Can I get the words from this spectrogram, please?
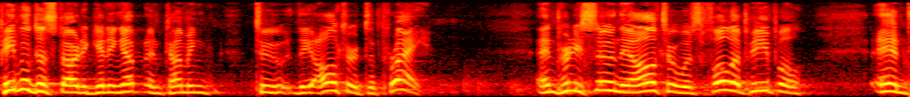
people just started getting up and coming to the altar to pray. And pretty soon the altar was full of people. And,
